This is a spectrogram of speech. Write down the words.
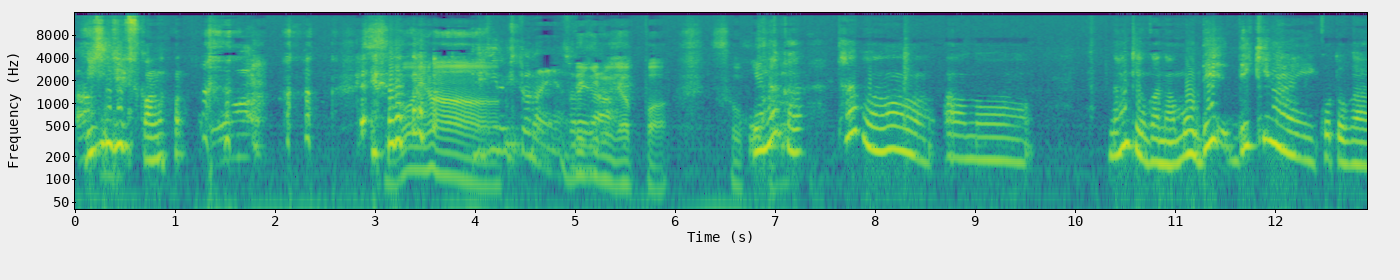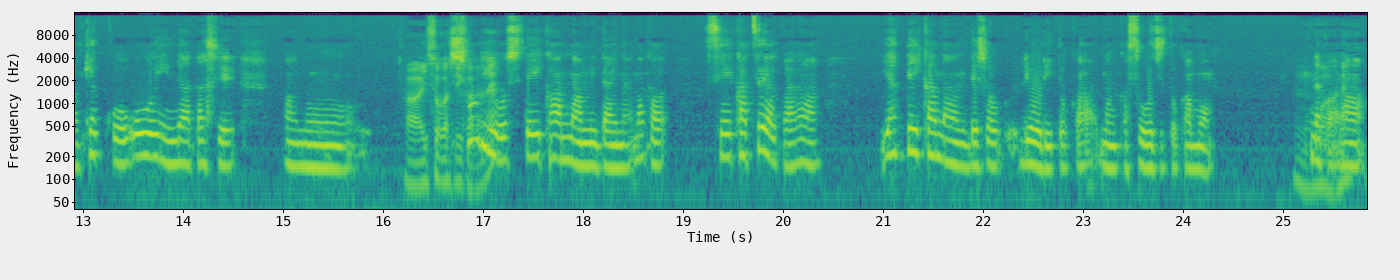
あビジネスかなすごいなできぁ。る人なんや、そできるれが。やっぱ。そういや、なんか、多分、あの、なんていうのかな、もうで、できないことが結構多いんで、私、あの、あ、忙しいね。処理をしていかんなんみたいな、なんか、生活やから、やっていかんなんでしょ、料理とか、なんか掃除とかも。うんだからまあね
